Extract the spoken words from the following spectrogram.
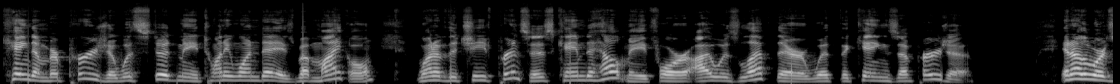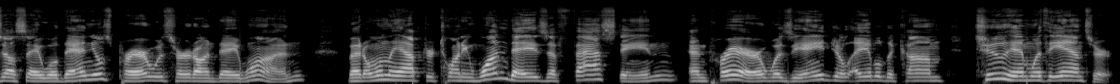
kingdom of Persia withstood me 21 days, but Michael, one of the chief princes, came to help me, for I was left there with the kings of Persia. In other words, they'll say, well, Daniel's prayer was heard on day one, but only after 21 days of fasting and prayer was the angel able to come to him with the answer.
